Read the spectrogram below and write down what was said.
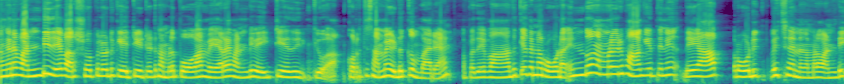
അങ്ങനെ വണ്ടി ഇതേ വർക്ക്ഷോപ്പിലോട്ട് കയറ്റിയിട്ടിട്ട് നമ്മൾ പോകാൻ വേറെ വണ്ടി വെയിറ്റ് ചെയ്തിരിക്കുക കുറച്ച് സമയം എടുക്കും വരാൻ. അപ്പോൾ ദേ വാതിക്കെ തന്നെ റോഡ് എന്തോ നമ്മുടെ ഒരു ഭാഗ്യത്തിന് ദേ ആ റോഡിൽ വെച്ച് തന്നെ നമ്മുടെ വണ്ടി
